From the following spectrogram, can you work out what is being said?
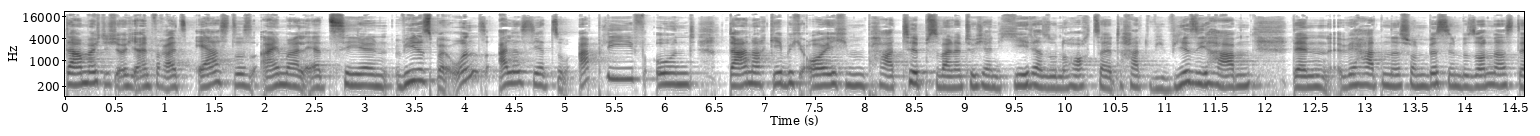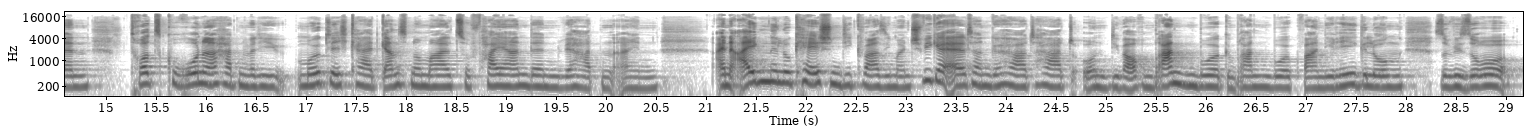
da möchte ich euch einfach als erstes einmal erzählen, wie das bei uns alles jetzt so ablief und danach gebe ich euch ein paar Tipps, weil natürlich ja nicht jeder so eine Hochzeit hat, wie wir sie haben, denn wir hatten es schon ein bisschen besonders, denn trotz Corona hatten wir die Möglichkeit ganz normal zu feiern, denn wir hatten ein eine eigene Location, die quasi meinen Schwiegereltern gehört hat und die war auch in Brandenburg. In Brandenburg waren die Regelungen sowieso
